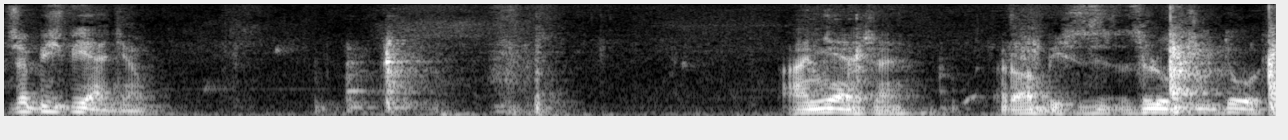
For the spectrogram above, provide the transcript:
żebyś wiedział. A nie, że robisz z, z ludzi dużo.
